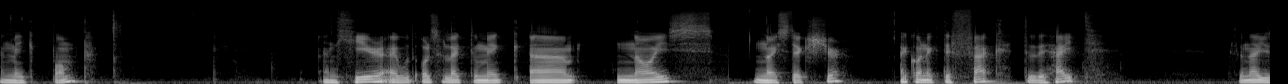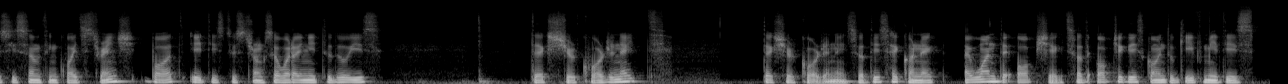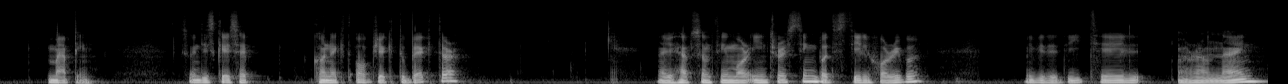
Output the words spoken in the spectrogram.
and make bump. And here I would also like to make um, noise, noise texture. I connect the FAC to the height. So now you see something quite strange, but it is too strong. So what I need to do is texture coordinate, texture coordinate. So this I connect, I want the object. So the object is going to give me this mapping. So in this case, I connect object to vector. Now you have something more interesting, but still horrible. Maybe the detail around 9.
